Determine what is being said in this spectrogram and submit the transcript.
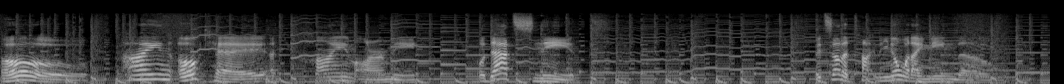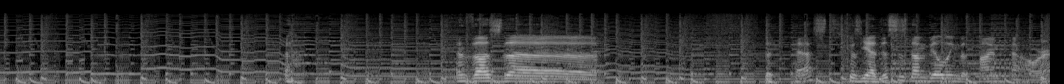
Oh. I okay. Time army. Well, that's neat. It's not a time. You know what I mean, though. and thus the the test, because yeah, this is them building the time tower.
